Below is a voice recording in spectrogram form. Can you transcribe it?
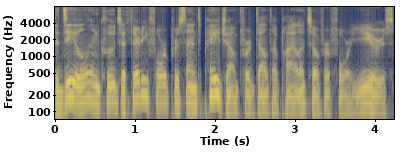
The deal includes a 34% pay jump for Delta pilots over four years.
